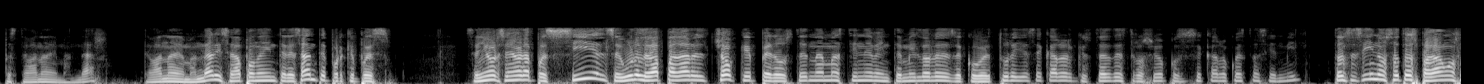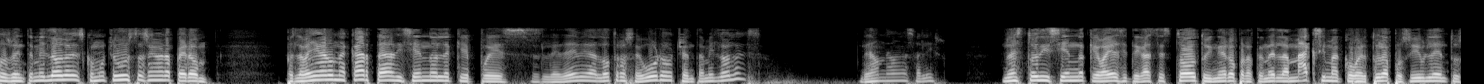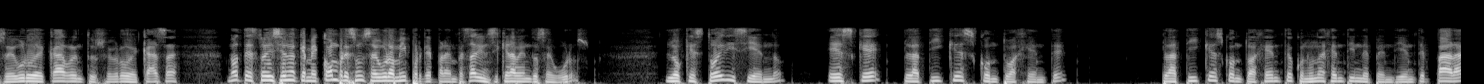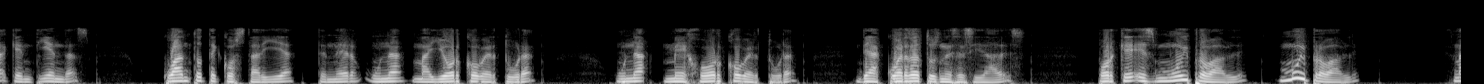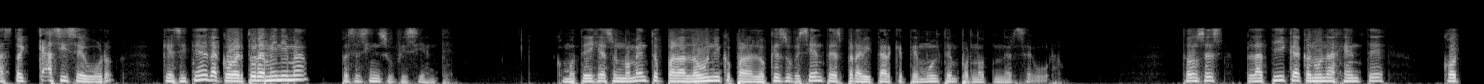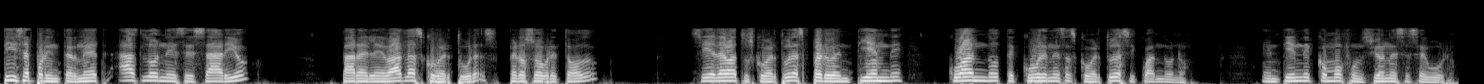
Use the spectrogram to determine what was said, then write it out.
Pues te van a demandar. Te van a demandar y se va a poner interesante porque pues Señor, señora, pues sí, el seguro le va a pagar el choque, pero usted nada más tiene 20 mil dólares de cobertura y ese carro el que usted destrozó, pues ese carro cuesta 100 mil. Entonces sí, nosotros pagamos los 20 mil dólares con mucho gusto, señora, pero pues le va a llegar una carta diciéndole que pues le debe al otro seguro 80 mil dólares. ¿De dónde van a salir? No estoy diciendo que vayas y te gastes todo tu dinero para tener la máxima cobertura posible en tu seguro de carro, en tu seguro de casa, no te estoy diciendo que me compres un seguro a mí porque para empezar yo ni siquiera vendo seguros. Lo que estoy diciendo es que platiques con tu agente, platiques con tu agente o con un agente independiente para que entiendas cuánto te costaría tener una mayor cobertura, una mejor cobertura, de acuerdo a tus necesidades, porque es muy probable, muy probable, es más, estoy casi seguro, que si tienes la cobertura mínima, pues es insuficiente. Como te dije hace un momento, para lo único para lo que es suficiente es para evitar que te multen por no tener seguro. Entonces, platica con un agente, cotiza por internet, haz lo necesario para elevar las coberturas, pero sobre todo, sí eleva tus coberturas, pero entiende cuándo te cubren esas coberturas y cuándo no. Entiende cómo funciona ese seguro.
